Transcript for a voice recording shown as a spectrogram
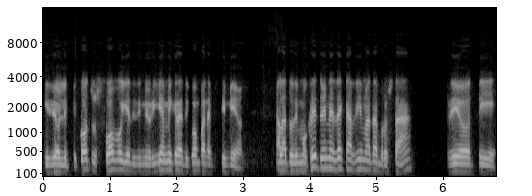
ιδεολειπτικό τους φόβο για τη δημιουργία μη κρατικών πανεπιστημίων. Αλλά το Δημοκρίτιο είναι 10 βήματα μπροστά, διότι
